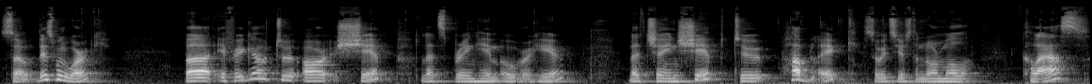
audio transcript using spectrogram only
So this will work. But if we go to our ship, let's bring him over here. Let's change ship to public. So it's just a normal class.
